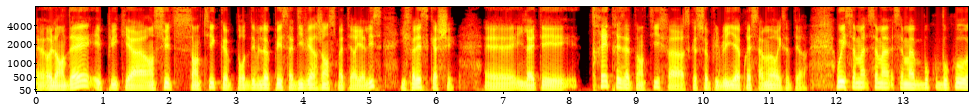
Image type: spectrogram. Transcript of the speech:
euh, hollandais et puis qui a ensuite senti que pour développer sa divergence matérialiste, il fallait se cacher. Euh, il a été très très attentif à ce que soit publié après sa mort, etc. Oui, ça m'a ça m'a ça m'a beaucoup beaucoup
